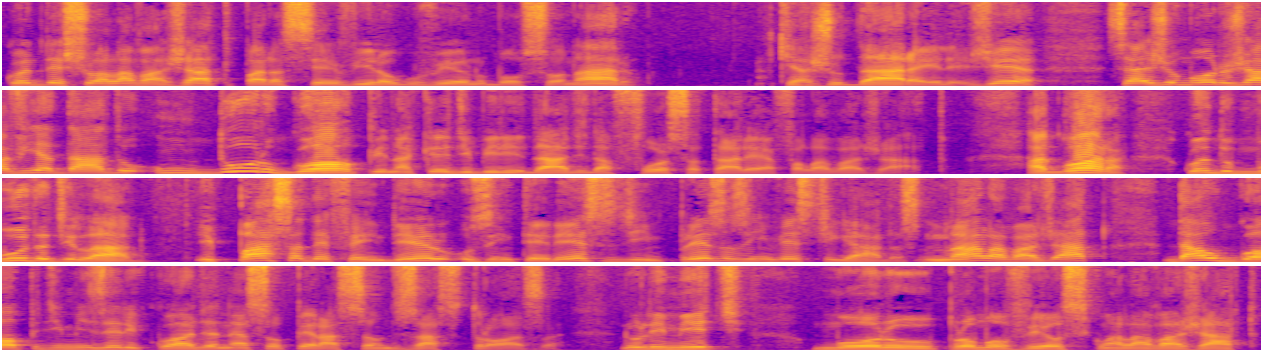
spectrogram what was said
quando deixou a Lava Jato para servir ao governo Bolsonaro, que ajudara a eleger, Sérgio Moro já havia dado um duro golpe na credibilidade da Força-Tarefa Lava Jato. Agora, quando muda de lado e passa a defender os interesses de empresas investigadas na Lava Jato, dá o golpe de misericórdia nessa operação desastrosa. No limite, Moro promoveu-se com a Lava Jato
